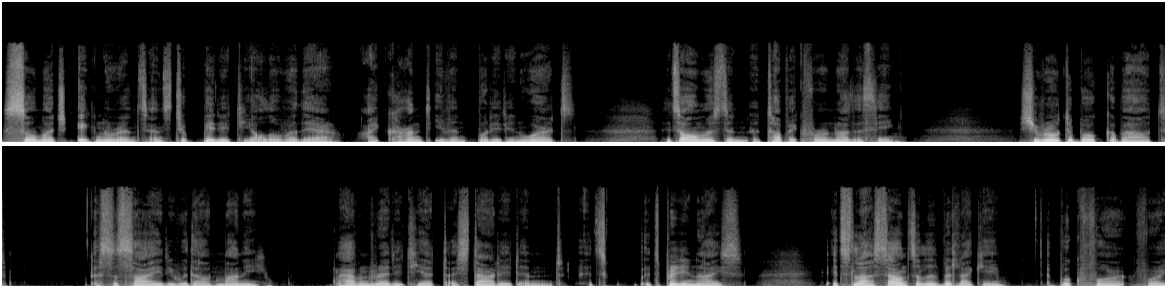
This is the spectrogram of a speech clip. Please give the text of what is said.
so much ignorance and stupidity all over there. I can't even put it in words. It's almost an, a topic for another thing. She wrote a book about a society without money. I haven't read it yet. I started, and it's it's pretty nice. It sounds a little bit like a, a book for for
